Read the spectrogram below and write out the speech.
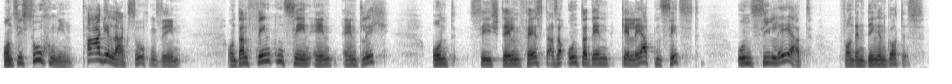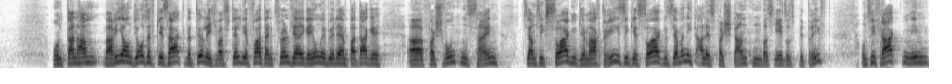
Und sie suchen ihn. Tagelang suchen sie ihn. Und dann finden sie ihn endlich. Und sie stellen fest, dass er unter den Gelehrten sitzt und sie lehrt von den Dingen Gottes. Und dann haben Maria und Josef gesagt, natürlich, was stell dir vor, dein zwölfjähriger Junge würde ein paar Tage äh, verschwunden sein. Sie haben sich Sorgen gemacht, riesige Sorgen. Sie haben ja nicht alles verstanden, was Jesus betrifft. Und sie fragten ihn,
